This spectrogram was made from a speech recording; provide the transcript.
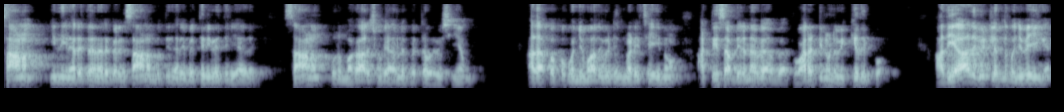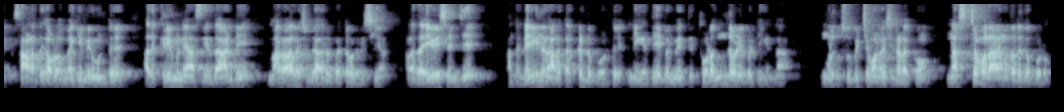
சாணம் இன்னைக்கு நிறைய பேர் நிறைய பேருக்கு சாணம் பற்றி நிறைய பேர் தெரியவே தெரியாது. சாணம் ஒரு மகாலட்சுமியுடைய அருளை பெற்ற ஒரு விஷயம். அதை அப்பப்போ கொஞ்சமாவது வீட்டுக்கு முன்னாடி செய்யணும். அட்லீஸ்ட் அப்படி இல்லைன்னா வரட்டின்னு ஒன்று விற்கிது இப்போ. அதையாவது வீட்டில இருந்து கொஞ்சம் வையுங்க. சாணத்துக்கு அவ்வளோ மகிமை உண்டு. அது கிருமி நாசினியை தாண்டி மகாலட்சுமி அருள் பெற்ற ஒரு விஷயம். ஆனால் தயவு செஞ்சு அந்த நெய்யில் நாலு கற்கண்டு போட்டு நீங்கள் தீபம் ஏற்றி தொடர்ந்து வழிபட்டீங்கன்னா உங்களுக்கு சுபிட்சமான விஷயம் நடக்கும். நஷ்டம் வராமல் தடுக்கப்படும்.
